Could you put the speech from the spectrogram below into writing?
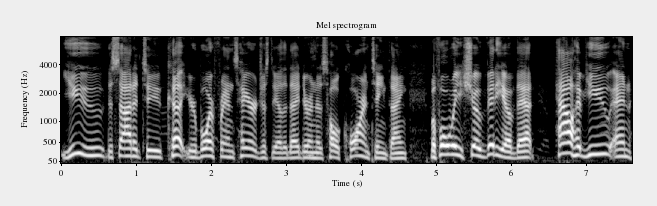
You decided to cut your boyfriend's hair just the other day during this whole quarantine thing. Before we show video of that, how have you and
